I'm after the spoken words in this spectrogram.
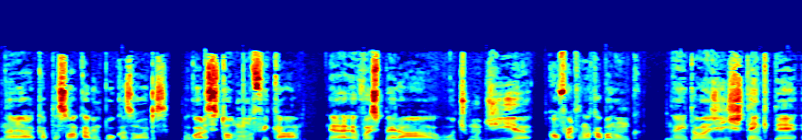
né? A captação acaba em poucas horas. Agora, se todo mundo ficar é, eu vou esperar o último dia, a oferta não acaba nunca. Né? Então a gente tem que ter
